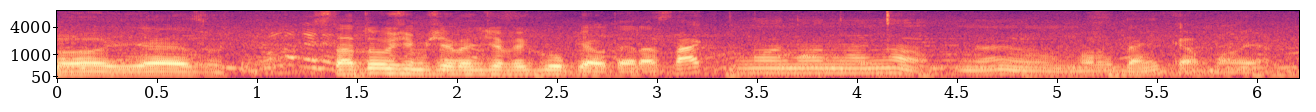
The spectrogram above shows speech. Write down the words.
O Jezu. Statuś mi się będzie wygłupiał teraz, tak? No, no, no, no. no mordeńka moja.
